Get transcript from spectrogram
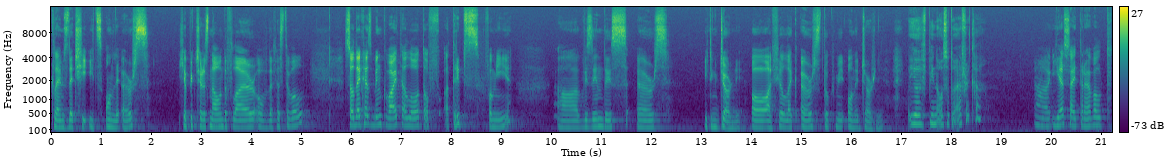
claims that she eats only earth. Her picture is now on the flyer of the festival. So there has been quite a lot of uh, trips for me uh, within this Earth eating journey. Or I feel like Earth took me on a journey. You have been also to Africa? Uh, yes, I traveled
